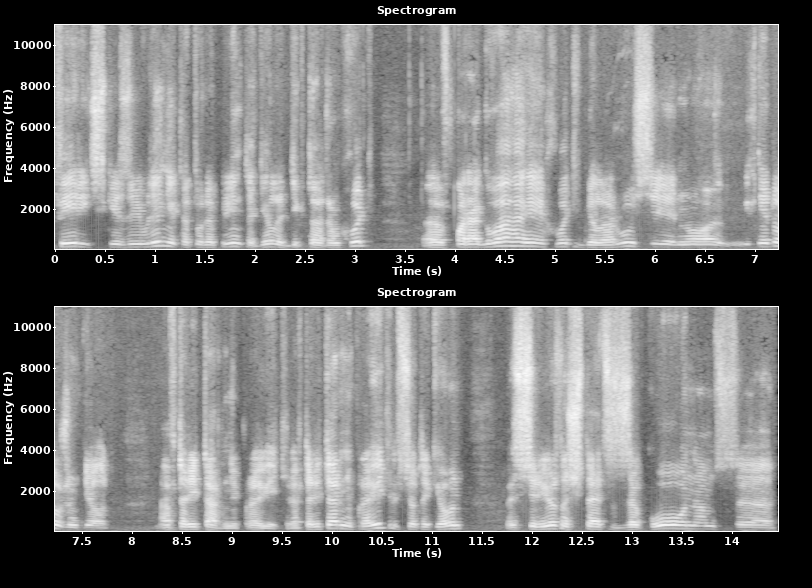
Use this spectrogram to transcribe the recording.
феерические заявления, которые принято делать диктатором. Хоть э, в Парагвае, хоть в Белоруссии, но их не должен делать авторитарный правитель. Авторитарный правитель все-таки он серьезно считается законом, с,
